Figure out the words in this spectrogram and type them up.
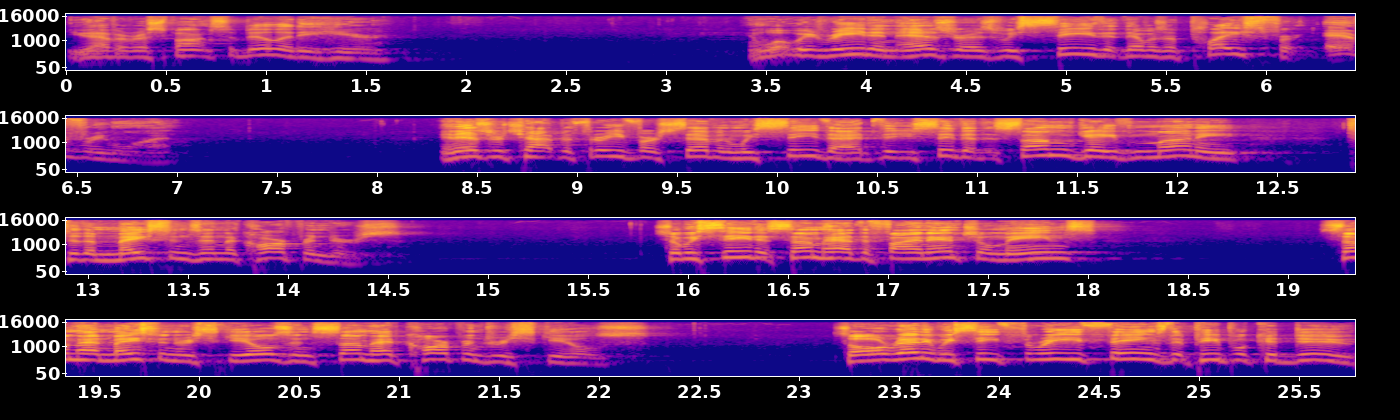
You have a responsibility here. And what we read in Ezra is we see that there was a place for everyone. In Ezra chapter 3, verse 7, we see that, that you see that some gave money to the masons and the carpenters. So we see that some had the financial means, some had masonry skills, and some had carpentry skills. So already we see three things that people could do.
